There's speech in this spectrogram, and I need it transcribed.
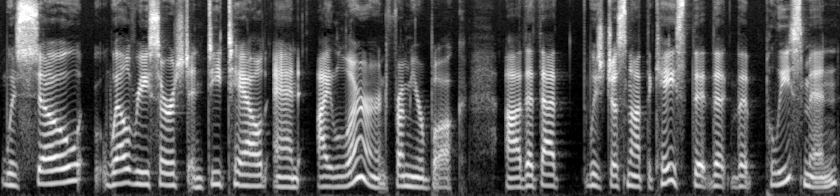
was so well researched and detailed. And I learned from your book uh, that that was just not the case, that the, the policeman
